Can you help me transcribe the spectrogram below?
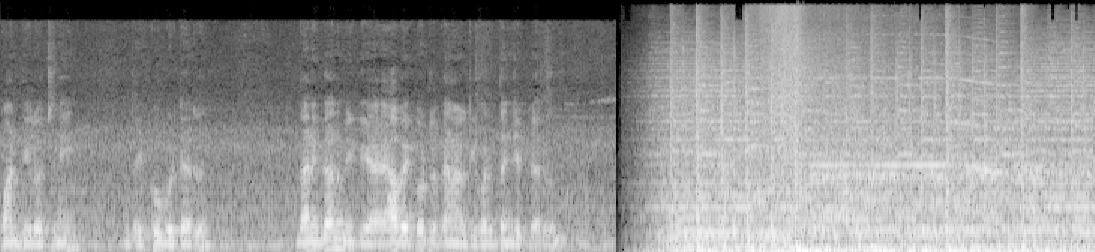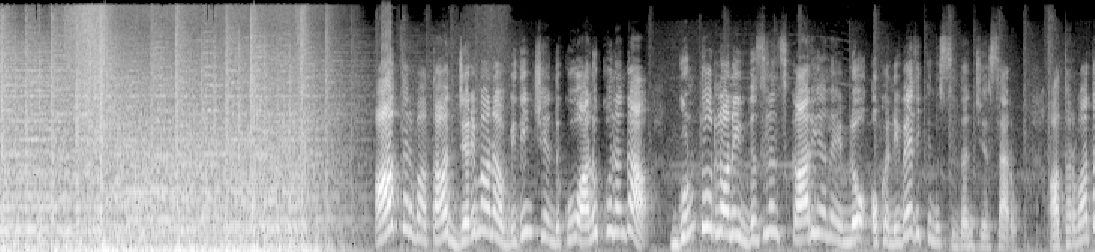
క్వాంటిటీలు వచ్చినాయి. ఇంత ఎక్కువ కొట్టారు. దానికి గాను మీకు యాభై కోట్ల పెనాల్టీ పడుతుందని చెప్పారు. ఆ తర్వాత జరిమానా విధించేందుకు అనుకూలంగా గుంటూరులోని విజిలెన్స్ కార్యాలయంలో ఒక నివేదికను సిద్ధం చేశారు. ఆ తర్వాత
